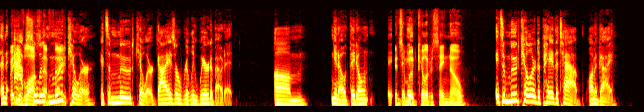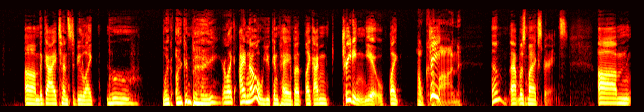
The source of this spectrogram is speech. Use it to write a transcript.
an But you've lost absolute that mood fight. killer. It's a mood killer. Guys are really weird about it. Um, you know, they don't. it- It's a it- mood killer to say no. it's a mood killer to pay the tab on a guy. Um, the guy tends to be like, "Brr, like I can pay. You're like, I know you can pay, but like I'm treating you like oh come on. Oh, that was my experience. Um,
